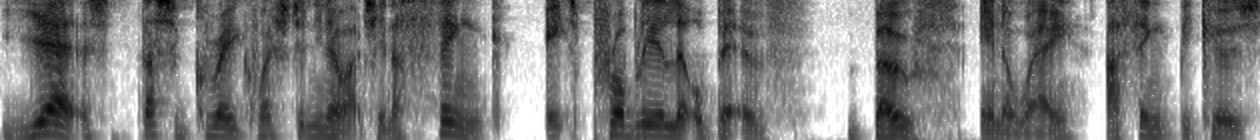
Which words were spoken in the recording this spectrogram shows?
Yeah, that's, that's a great question. You know, actually, and I think it's probably a little bit of both in a way. I think because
